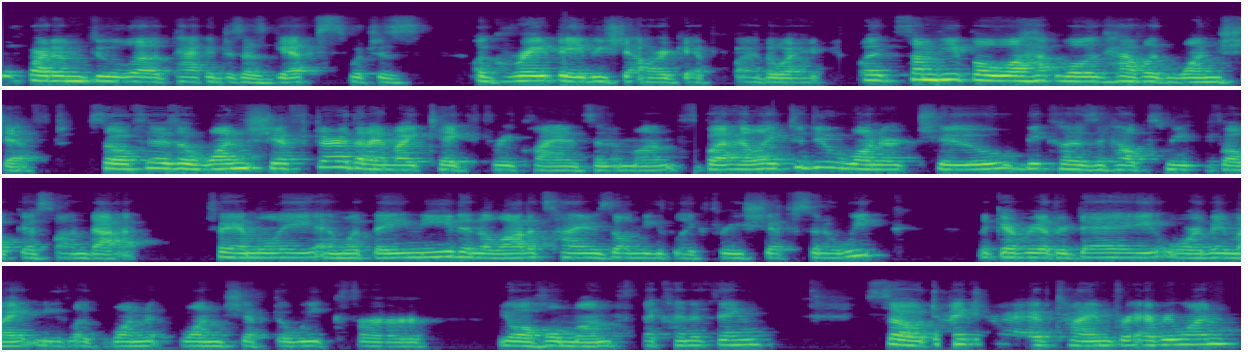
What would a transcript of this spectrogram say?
postpartum doula packages as gifts, which is a great baby shower gift, by the way. But some people will ha- will have like one shift. So if there's a one shifter, then I might take three clients in a month. But I like to do one or two because it helps me focus on that family and what they need. And a lot of times they'll need like three shifts in a week, like every other day, or they might need like one one shift a week for you know a whole month, that kind of thing. So to make sure I have time for everyone,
